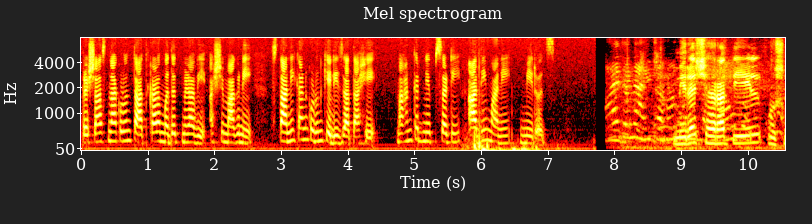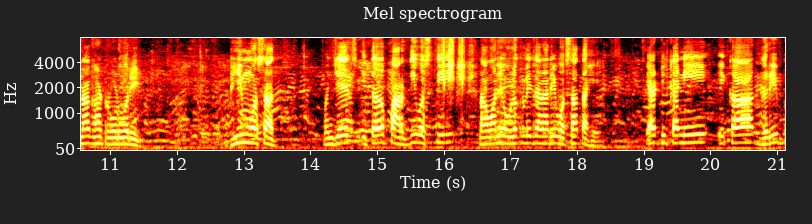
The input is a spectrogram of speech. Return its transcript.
प्रशासनाकडून तात्काळ मदत मिळावी अशी मागणी स्थानिकांकडून केली जात आहे. महानकर निपसाठी आदी माने मिरज. मिरज शहरातील कृष्णा घाट रोडवरील भीम वसाहत म्हणजेच इथं पारधी वस्ती नावाने ओळखली जाणारी वसाहत आहे. या ठिकाणी एका गरीब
